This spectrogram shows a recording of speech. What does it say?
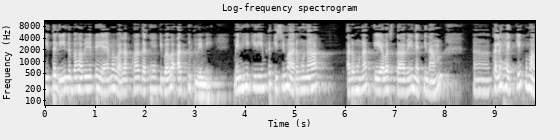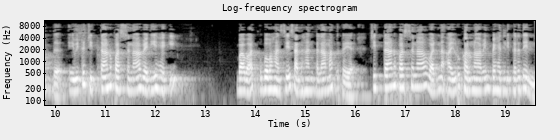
හිත ලීන භාවයට යෑම වළක්වා ගත හැකි බව අත්දුටු වෙමි. මෙනෙහි කිරීමට කිසිම අරමුණක් අරමුණක් ඒ අවස්ථාවේ නැතිනම් කල හැක්කේ කුමක්ද? එවිට චිත්තානුපස්සනාව වැඩි හැකි බවත් ඔබ වහන්සේ සඳහන් කළා මතකය. චිත්තානුපස්සනාව වඩන අයුරු කරුණාවෙන් පැහැදිලි කර දෙන්න.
